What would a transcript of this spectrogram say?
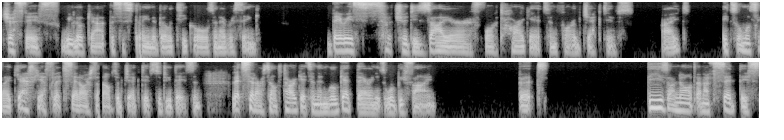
justice, we look at the sustainability goals and everything, there is such a desire for targets and for objectives, right? It's almost like, yes, yes, let's set ourselves objectives to do this and let's set ourselves targets and then we'll get there and it will be fine. But these are not, and I've said this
